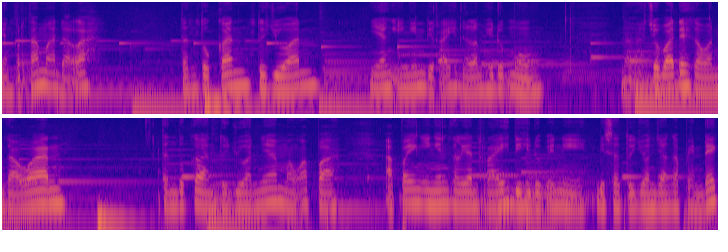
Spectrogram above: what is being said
yang pertama adalah tentukan tujuan yang ingin diraih dalam hidupmu. Nah, coba deh kawan-kawan tentukan tujuannya mau apa? Apa yang ingin kalian raih di hidup ini? Bisa tujuan jangka pendek,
